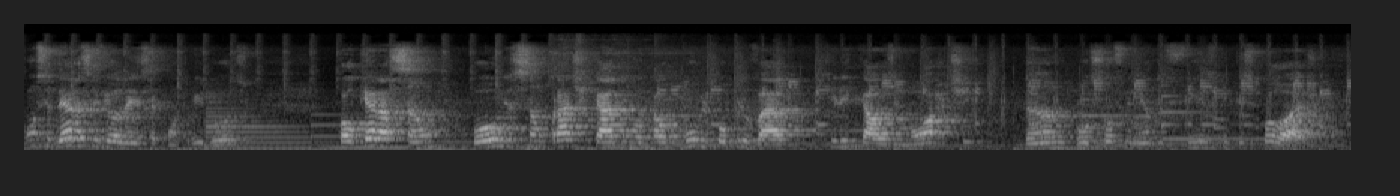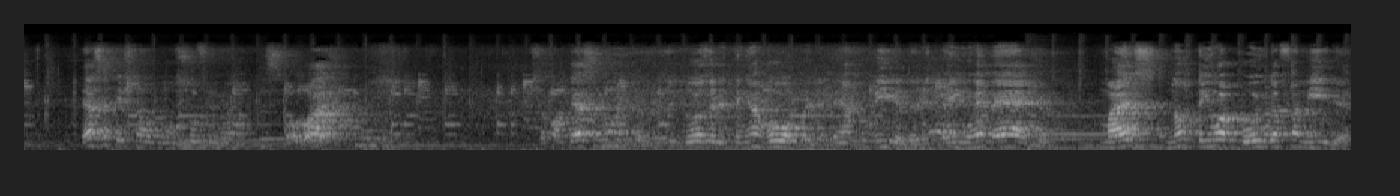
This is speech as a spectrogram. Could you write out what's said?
Considera-se violência contra o idoso qualquer ação ou omissão praticada em local público ou privado que lhe cause morte, dano ou sofrimento físico e psicológico. Essa questão do sofrimento psicológico, isso acontece muito. Às vezes o idoso ele tem a roupa, ele tem a comida, ele tem o remédio, mas não tem o apoio da família.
